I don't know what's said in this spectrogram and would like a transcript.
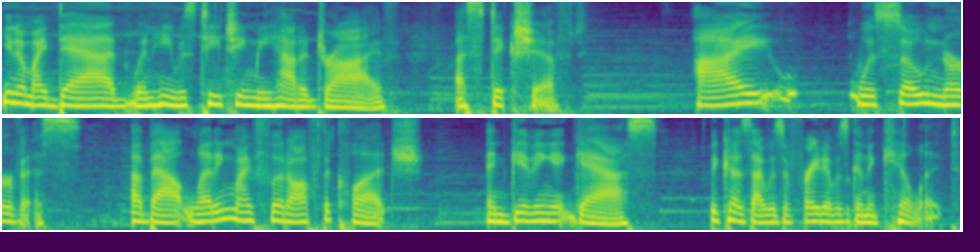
You know, my dad, when he was teaching me how to drive a stick shift, I was so nervous about letting my foot off the clutch and giving it gas because I was afraid I was going to kill it.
